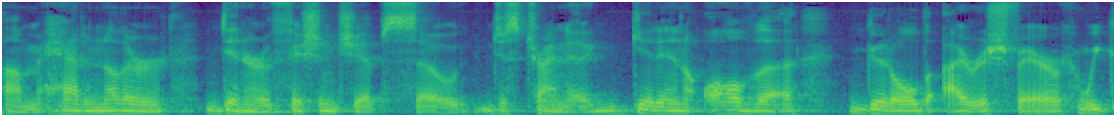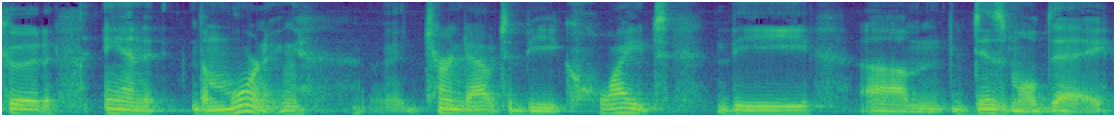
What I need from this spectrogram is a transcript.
Um, had another dinner of fish and chips. So just trying to get in all the good old Irish fare we could. And the morning, turned out to be quite the um, dismal day.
